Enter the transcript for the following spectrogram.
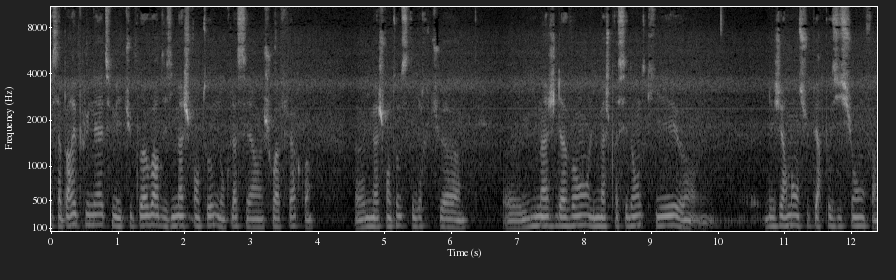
ça paraît plus net, mais tu peux avoir des images fantômes, donc là c'est un choix à faire. quoi. Euh, l'image fantôme, c'est-à-dire que tu as euh, l'image d'avant, l'image précédente qui est euh, légèrement en superposition, enfin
